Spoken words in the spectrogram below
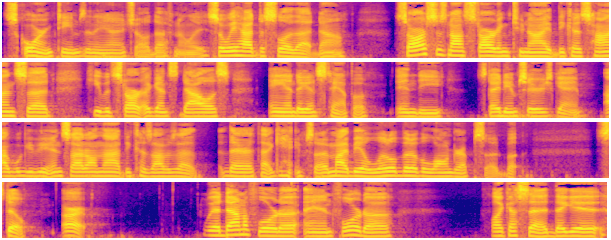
scoring teams in the NHL, definitely. So we had to slow that down. Saros is not starting tonight because Hynes said he would start against Dallas and against Tampa in the Stadium Series game. I will give you insight on that because I was at there at that game, so it might be a little bit of a longer episode, but still. All right. We head down to Florida, and Florida, like I said, they get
